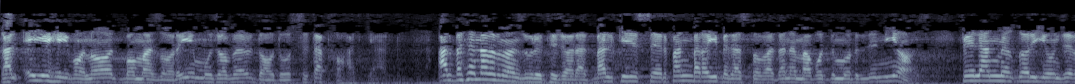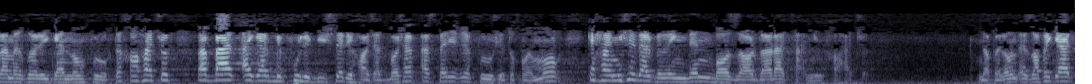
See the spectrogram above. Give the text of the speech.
قلعه حیوانات با مزارع مجاور داد و ستت خواهد کرد. البته نه به منظور تجارت بلکه صرفا برای به دست آوردن مواد مورد نیاز. فعلا مقدار یونجه و مقدار گندم فروخته خواهد شد و بعد اگر به پول بیشتری حاجت باشد از طریق فروش تخم مرغ که همیشه در بلینگدن بازار دارد تأمین خواهد شد. ناپلون اضافه کرد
